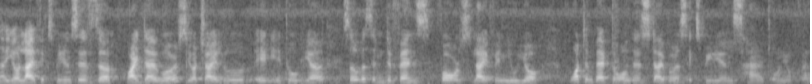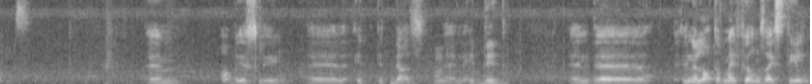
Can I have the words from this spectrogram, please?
Uh, your life experience is uh, quite diverse. Your childhood in Ethiopia, service in defense force, life in New York. What impact all this diverse experience had on your films? Um, obviously, uh, it, it does, Hmm. and it did. And uh, in a lot of my films, I steal,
